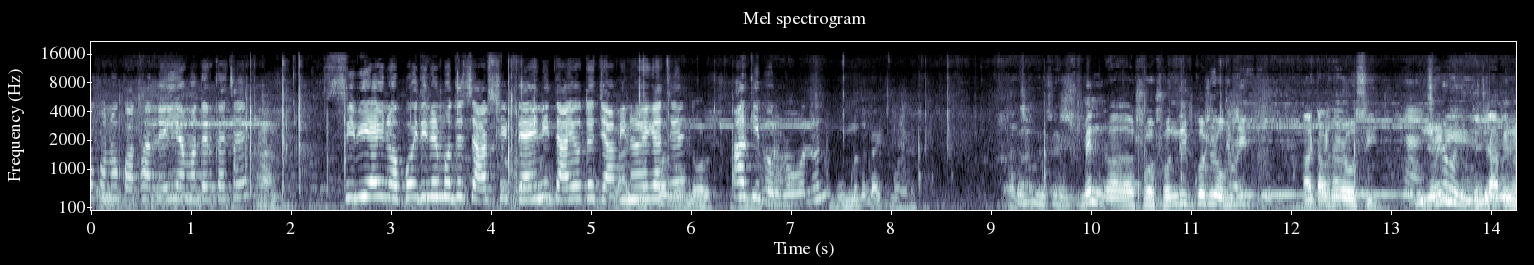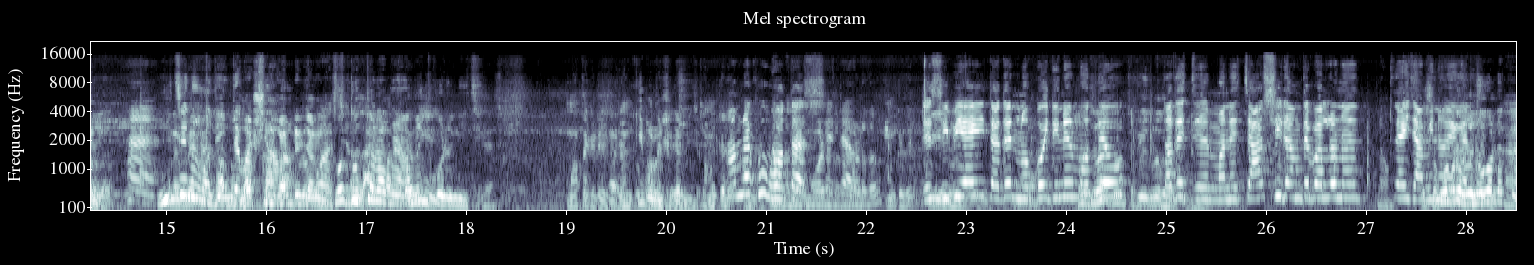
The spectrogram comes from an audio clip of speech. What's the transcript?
তো কোনো কথা নেই আমাদের কাছে। সিবিআই নব্বই দিনের মধ্যে চার্জশিট দেয়নি তাই ওদের জামিন হয়ে গেছে। আর কি বলব বলুন? মেন সন্দীপ ঘোষের অভিজিৎ ওসি হ্যাঁ। দুজনেরই জামিন হলো। হ্যাঁ। জামিন। আমি করে নিয়েছি মাথা কেটে কি বলবেন সেটা আমরা খুব হতাশ সেটা। যে সিবিআই তাদের নব্বই দিনের মধ্যেও তাদের মানে চার্জশিট আনতে পারল না তাই জামিন হয়ে গেল লোগোটা কি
